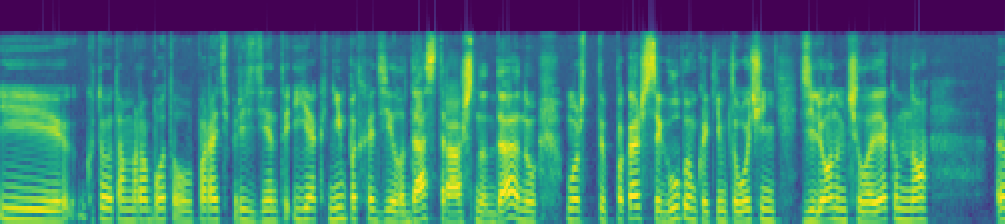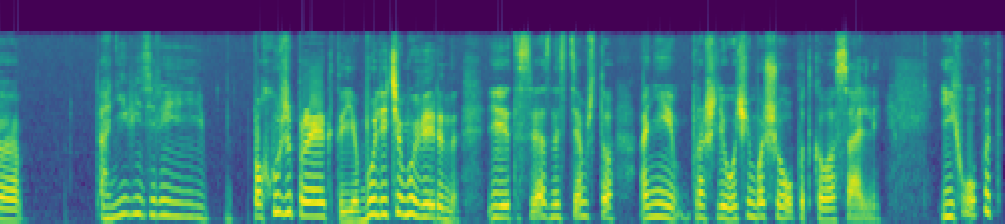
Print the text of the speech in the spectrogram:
и кто там работал в аппарате президента, и я к ним подходила. Да, страшно, да, ну, может, ты покажешься глупым каким-то очень зеленым человеком, но э, они видели похуже проекты, я более чем уверена. И это связано с тем, что они прошли очень большой опыт, колоссальный. И их опыт,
